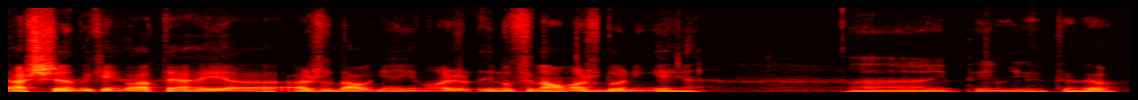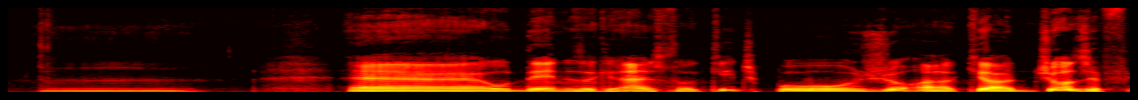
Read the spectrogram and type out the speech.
achando que a Inglaterra ia ajudar alguém e, não, e no final não ajudou ninguém. Né? Ah, entendi. Entendeu? Hum. É, o Denis aqui, ah, estou aqui, tipo, jo, aqui ó, Joseph.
